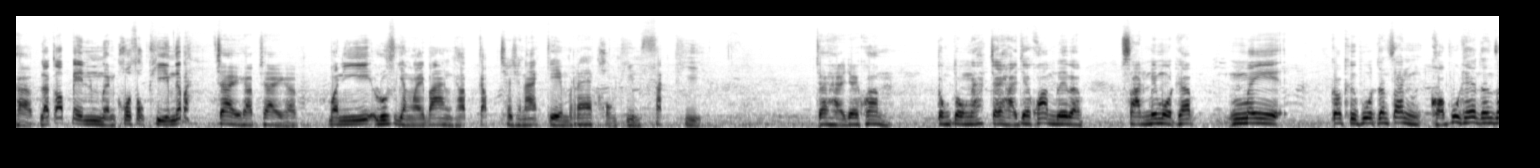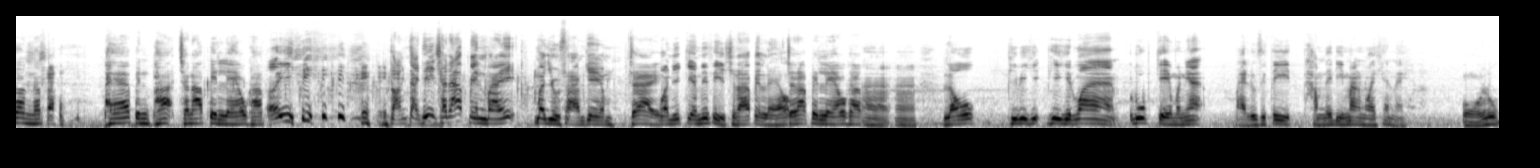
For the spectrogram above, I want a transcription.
ครับ แล้วก็เป็นเหมือนโฆษกทีมด้วยปะใช่ครับใช่ครับ วันนี้รู้สึกอย่างไรบ้างครับ กับชัยชนะเกมแรกของทีมสักที ใจหายใจคว่ำตรงๆนะ ใจหายใจคว่ำเลยแบบ สั่นไปหมดครับ ไม่ ก็คือพูดสั้นๆ ขอพูดแค่สั้นๆนะครับ แพ้เป็นพระชนะเป็นแล้วครับ เอ้ย หลังจากที่ชนะเป็นไหมมาอยู่ 3 เกม ใช่ วันนี้เกมที่ 4 ชนะเป็นแล้วชนะเป็นแล้วครับ อ่าอ่าแล้วพี่พี่พี่คิดว่ารูปเกมวันเนี้ยแปดลิวซิตี้ทำได้ดีมากน้อยแค่ไหนโอ้ลูก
